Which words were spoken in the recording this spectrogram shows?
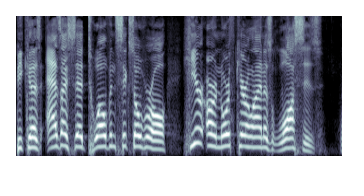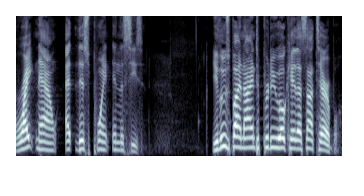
Because as I said 12 and 6 overall, here are North Carolina's losses right now at this point in the season. You lose by nine to Purdue. Okay, that's not terrible.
